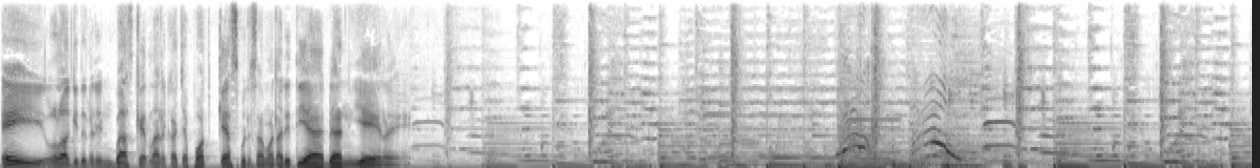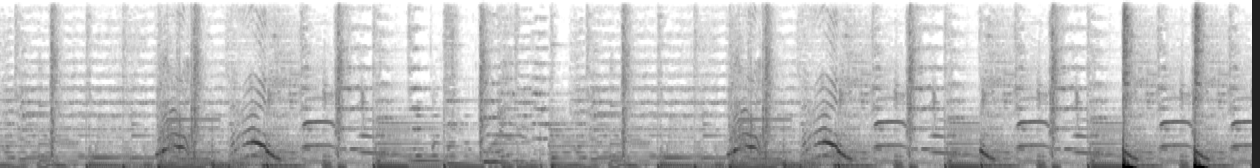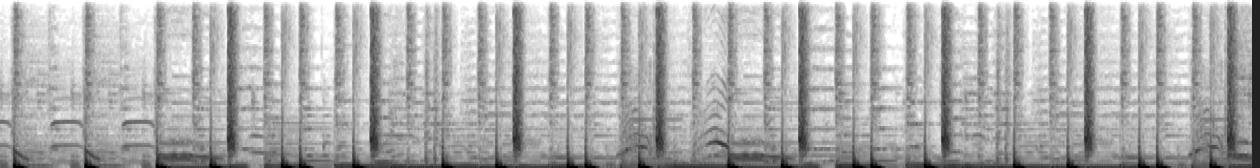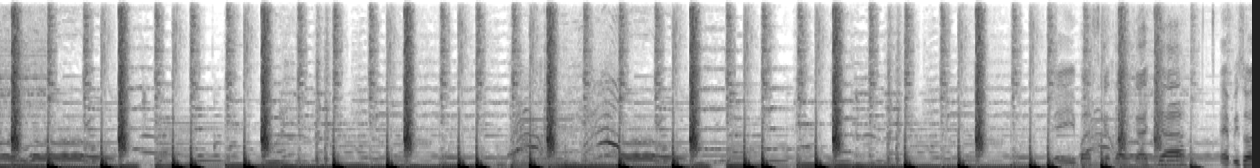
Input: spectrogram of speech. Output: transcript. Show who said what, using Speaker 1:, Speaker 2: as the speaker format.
Speaker 1: Hey, lo lagi dengerin Basket Lari Kaca Podcast bersama Raditya dan Yere.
